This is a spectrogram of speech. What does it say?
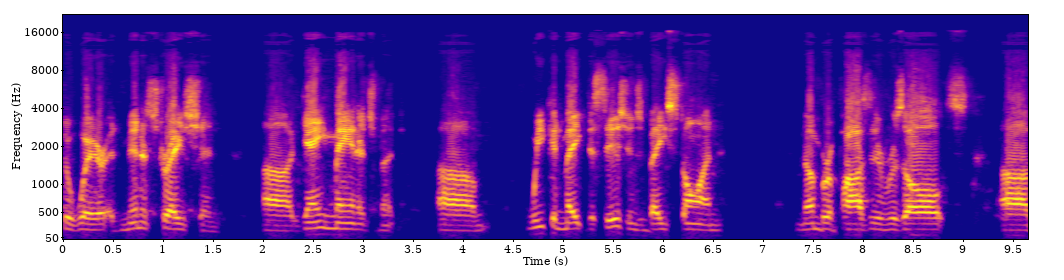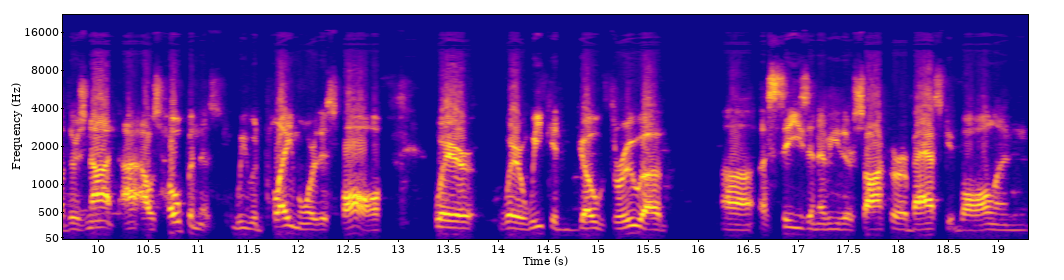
to where administration, uh, game management, um, we can make decisions based on number of positive results, uh, there's not. I, I, was hoping that we would play more this fall, where where we could go through a uh, a season of either soccer or basketball, and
